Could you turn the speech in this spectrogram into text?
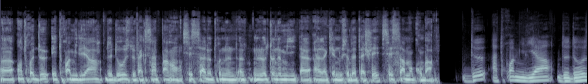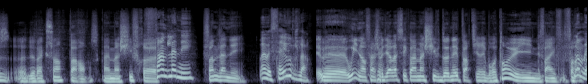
euh, entre 2 et 3 milliards de doses de vaccins par an. C'est ça notre notre- l'autonomie à, à laquelle nous sommes attachés, c'est ça mon combat. 2 à 3 milliards de doses euh, de vaccins par an. C'est quand même un chiffre euh, Fin de l'année. fin de l'année. Ouais, mais ça urge là. Euh, oui, non, enfin, je veux dire, là, c'est quand même un chiffre donné par Thierry Breton. Il, enfin, il faudrait Non, mais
